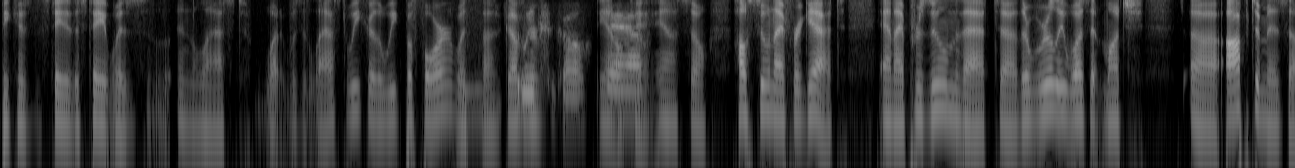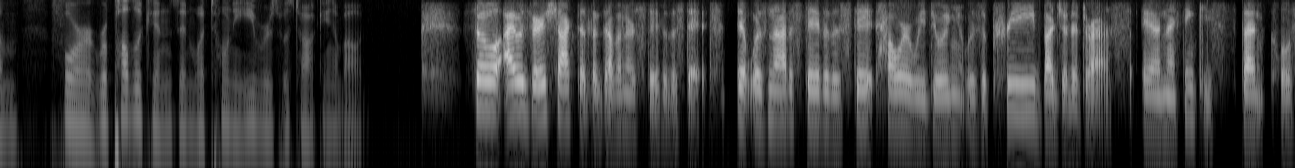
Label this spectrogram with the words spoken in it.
because the state of the state was in the last what was it last week or the week before with uh, Mm, Two Governor. weeks ago. Yeah, okay, yeah. So how soon I forget, and I presume that uh, there really wasn't much uh, optimism for Republicans in what Tony Evers was talking about. So I was very shocked at the governor's state of the state. It was not a state of the state. How are we doing? It was a pre-budget address, and I think he spent close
